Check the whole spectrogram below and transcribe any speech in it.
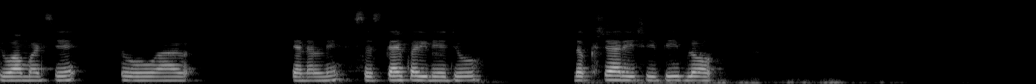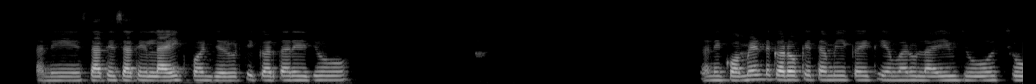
જોવા મળશે. તો આ ચેનલને સબસ્ક્રાઈબ કરી દેજો. Daksha recipe blog. અને સાથે સાથે લાઈક પણ જરૂરથી કરતા રહેજો. અને કોમેન્ટ કરો કે તમે કઈથી અમારું લાઈવ જોવો છો.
